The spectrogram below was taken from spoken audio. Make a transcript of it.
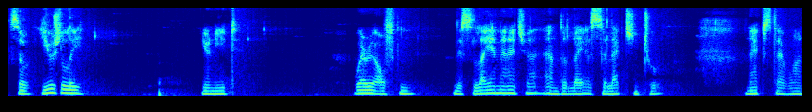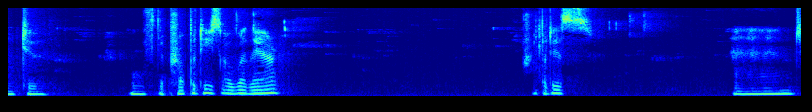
so usually you need very often this layer manager and the layer selection tool. Next I want to move the properties over there. Properties and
